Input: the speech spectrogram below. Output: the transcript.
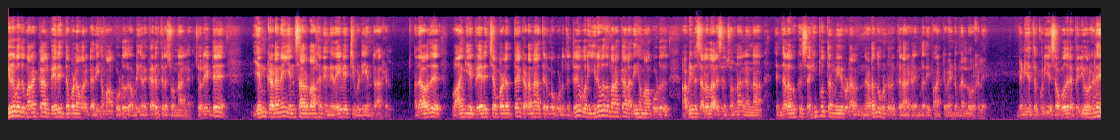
இருபது மரக்கால் பேரித்த படம் அவருக்கு அதிகமாக கொடு அப்படிங்கிற கருத்தில் சொன்னாங்க. சொல்லிட்டு என் கடனை என் சார்பாக நீ நிறைவேற்றி விடு என்றார்கள். அதாவது வாங்கிய பேரிச்சம்பழத்தை கடனா திரும்ப கொடுத்துட்டு ஒரு இருபது மரக்கால் அதிகமாக கொடு அப்படின்னு செல்லதாரிசன் சொன்னாங்கன்னா எந்த அளவுக்கு சகிப்புத்தன்மையோடு நடந்து கொண்டிருக்கிறார்கள் என்பதை பார்க்க வேண்டும் நல்லோர்களே. கணியத்துக்குரிய சகோதர பெரியோர்களே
